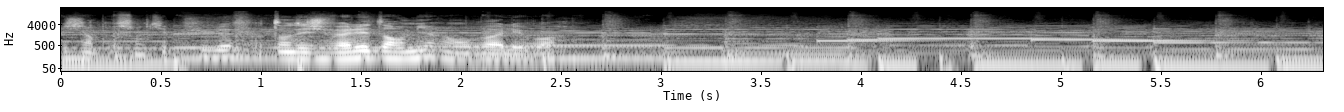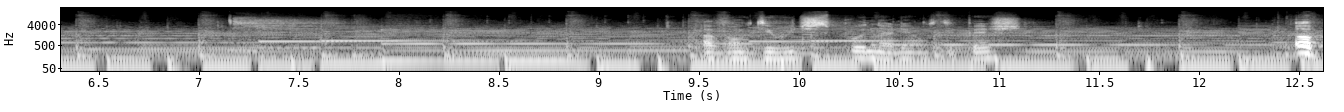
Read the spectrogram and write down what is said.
J'ai l'impression qu'il n'y a plus l'œuf. Attendez, je vais aller dormir et on va aller voir. Avant que des witch spawn, allez, on se dépêche. Hop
